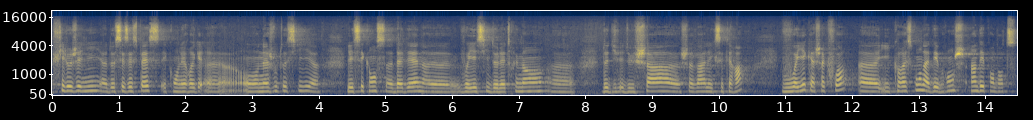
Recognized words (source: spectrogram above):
phylogénie de ces espèces et qu'on on ajoute aussi les séquences d'ADN, vous voyez ici de l'être humain, de, du chat, cheval, etc., vous voyez qu'à chaque fois, ils correspondent à des branches indépendantes.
